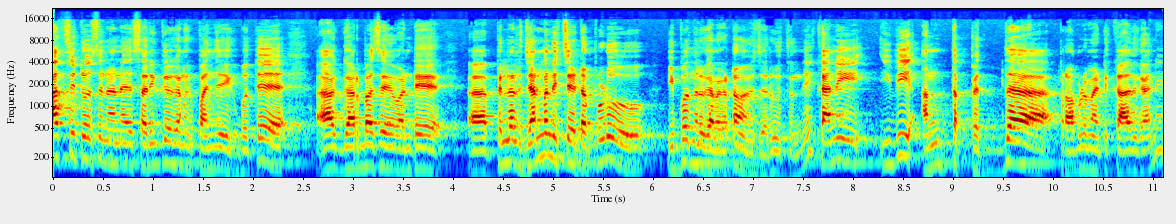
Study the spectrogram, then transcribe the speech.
ఆక్సిటోసిన్ అనేది సరిగ్గా కనుక పనిచేయకపోతే గర్భాశయం అంటే పిల్లలు జన్మనిచ్చేటప్పుడు ఇబ్బందులు కలగటం అవి జరుగుతుంది. కానీ ఇది అంత పెద్ద ప్రాబ్లమాటిక్ కాదు కానీ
